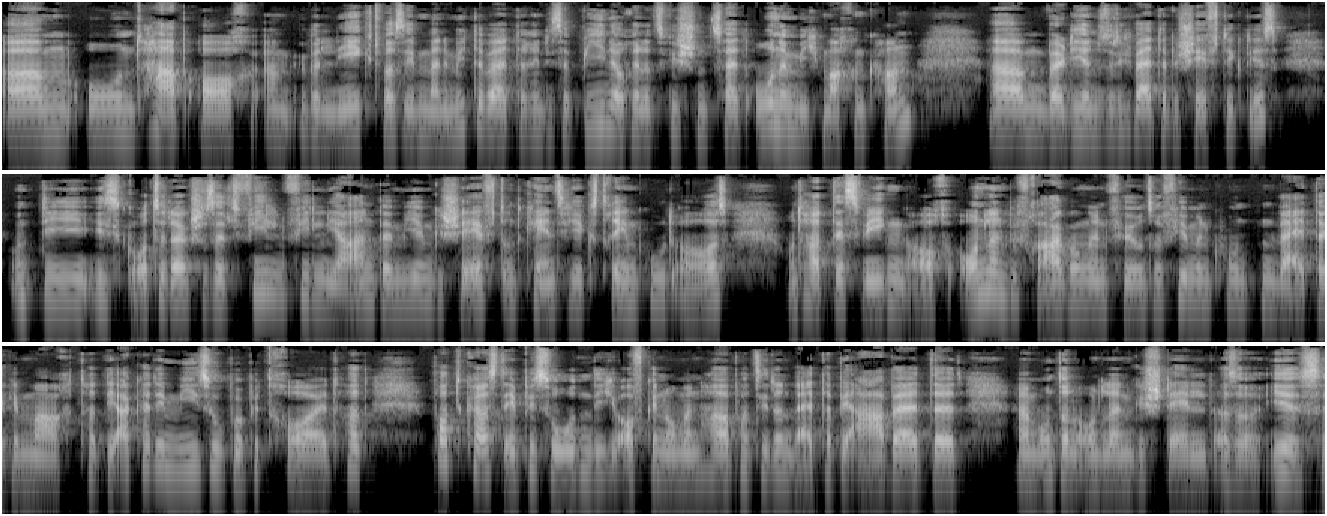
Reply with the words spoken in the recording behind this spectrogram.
ähm, und habe auch ähm, überlegt, was eben meine Mitarbeiterin, die Sabine, auch in der Zwischenzeit ohne mich machen kann, ähm, weil die ja natürlich weiter beschäftigt ist. Und die ist Gott sei Dank schon seit vielen, vielen Jahren bei mir im Geschäft und kennt sich extrem gut aus und hat deswegen auch Online-Befragungen für unsere Firmenkunden weitergemacht, hat die Akademie super betreut, hat Podcast-Episoden, die ich aufgenommen habe, hat sie dann weiter bearbeitet ähm, und dann online gestellt. Also ihr ist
